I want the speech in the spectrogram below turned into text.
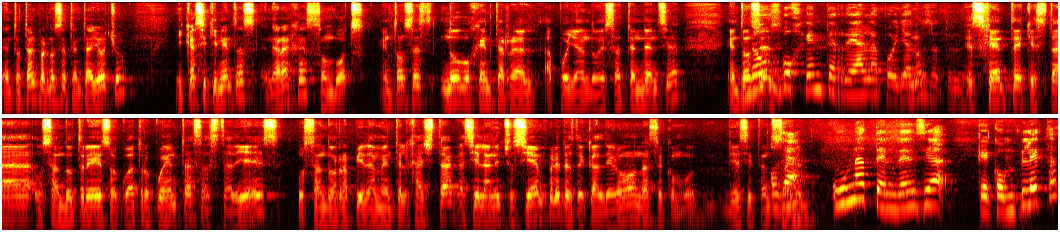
en total, perdón, 78, y casi 500 naranjas son bots. Entonces no hubo gente real apoyando esa tendencia. Entonces, no hubo gente real apoyando esa tendencia. Es gente que está usando tres o cuatro cuentas, hasta 10, usando rápidamente el hashtag. Así lo han hecho siempre, desde Calderón, hace como 10 y tantos años. O sea, una tendencia que completa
